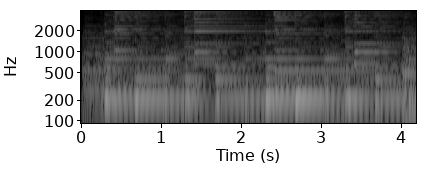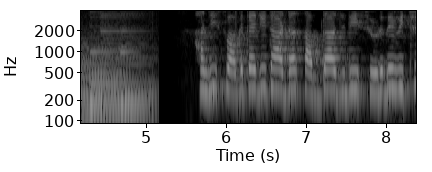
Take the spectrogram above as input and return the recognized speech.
Thank you. ਹਾਂਜੀ, ਸਵਾਗਤ ਹੈ ਜੀ ਤੁਹਾਡਾ ਸਭ ਦਾ ਅੱਜ ਦੀ ਇਸ ਵੀਡੀਓ ਦੇ ਵਿੱਚ।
